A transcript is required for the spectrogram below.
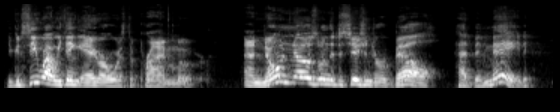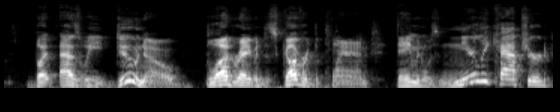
You can see why we think Aegor was the prime mover. And no one knows when the decision to rebel had been made, but as we do know, Bloodraven discovered the plan. Daemon was nearly captured,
